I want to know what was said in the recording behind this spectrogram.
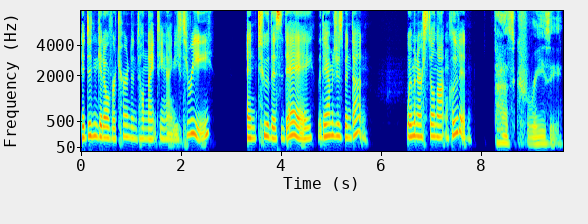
It didn't get overturned until 1993. And to this day, the damage has been done. Women are still not included. That's crazy.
